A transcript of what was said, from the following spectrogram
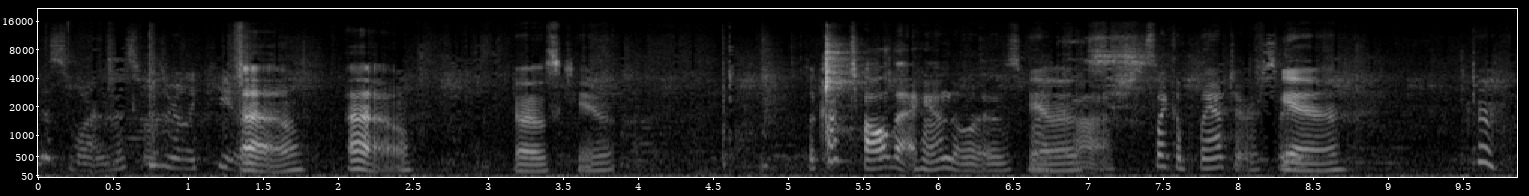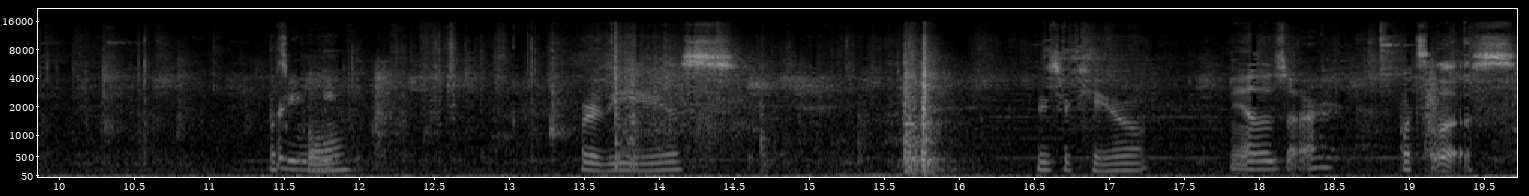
This one. This one's really cute. Oh. Oh. That was cute. Look how tall that handle is. My Yeah, gosh. It's like a planter. see? Yeah. Huh. That's Pretty cool. neat. What are these? These are cute. Yeah, those are. What's this?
